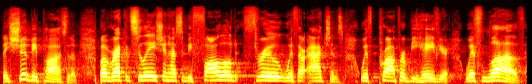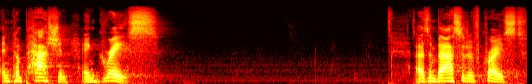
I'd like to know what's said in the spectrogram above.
they should be positive, but reconciliation has to be followed through with our actions, with proper behavior, with love and compassion and grace. As ambassadors of Christ,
